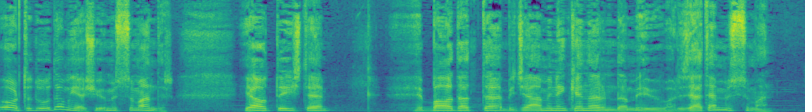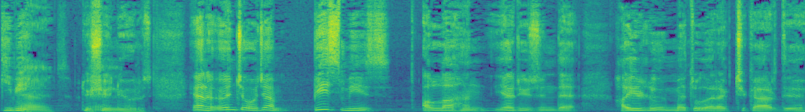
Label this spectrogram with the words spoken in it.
Orta Doğu'da mı yaşıyor? Müslümandır. Yahut da işte e, Bağdat'ta bir caminin kenarında mı evi var? Zaten Müslüman gibi Evet. düşünüyoruz. Yani önce hocam biz miyiz Allah'ın yeryüzünde hayırlı ümmet olarak çıkardığı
